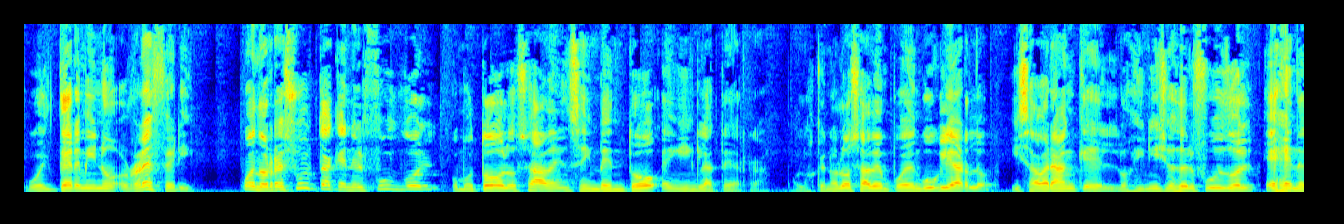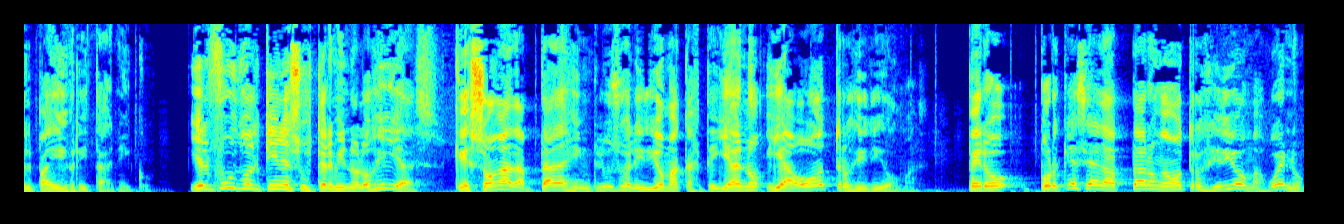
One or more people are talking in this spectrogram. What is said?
o el término referee. Bueno, resulta que en el fútbol, como todos lo saben, se inventó en Inglaterra. O los que no lo saben pueden googlearlo y sabrán que los inicios del fútbol es en el país británico. Y el fútbol tiene sus terminologías, que son adaptadas incluso al idioma castellano y a otros idiomas. Pero, ¿por qué se adaptaron a otros idiomas? Bueno,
